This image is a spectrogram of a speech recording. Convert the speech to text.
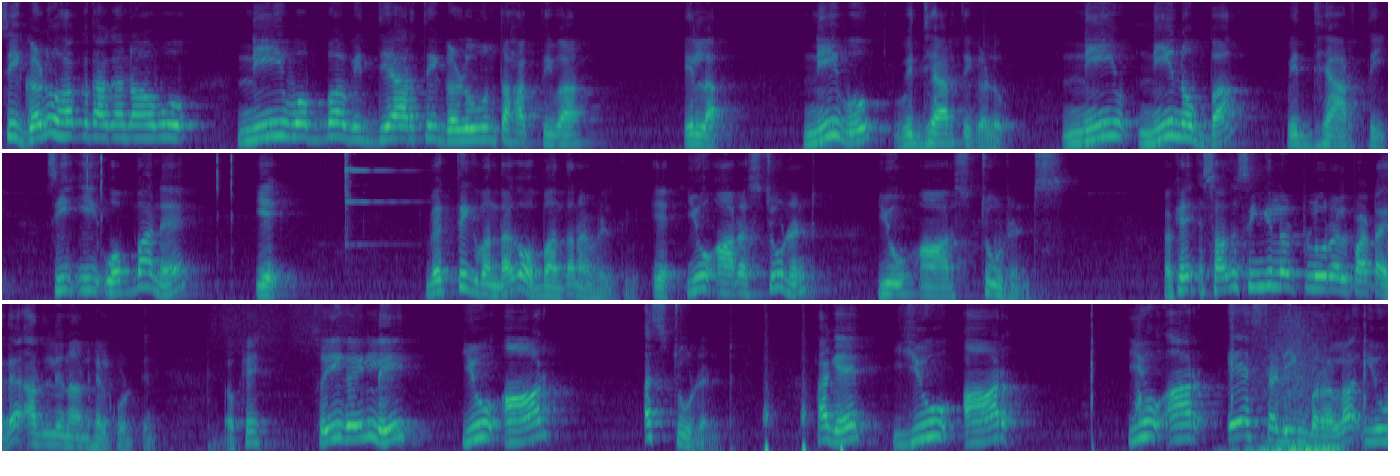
ಸಿ ಗಳು ಹಾಕಿದಾಗ ನಾವು, ನೀವೊಬ್ಬ ವಿದ್ಯಾರ್ಥಿಗಳು ಅಂತ ಹಾಕ್ತೀವಾ? ಇಲ್ಲ. ನೀವು ವಿದ್ಯಾರ್ಥಿಗಳು. ನೀವು, ನೀನೊಬ್ಬ ವಿದ್ಯಾರ್ಥಿ. ಸಿ ಈ ಒಬ್ಬನೇ ಎ. ವ್ಯಕ್ತಿಗೆ ಬಂದಾಗ ಒಬ್ಬ ಅಂತ ನಾವು ಹೇಳ್ತೀವಿ. A. You are a student you are students okay so ಅದು ಸಿಂಗ್ಯುಲರ್ ಪ್ಲೂರಲ್ ಪಾಠ ಇದೆ. ಅಲ್ಲಿ ನಾನು ಹೇಳ್ಕೊಡ್ತೀನಿ. ಓಕೆ ಸೊ ಈಗ ಇಲ್ಲಿ ಯು ಆರ್ ಅ ಸ್ಟೂಡೆಂಟ್ ಹಾಗೆ you are you are a studying ಬರಲ್ಲ. ಯು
